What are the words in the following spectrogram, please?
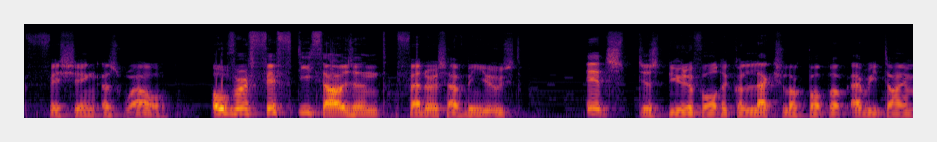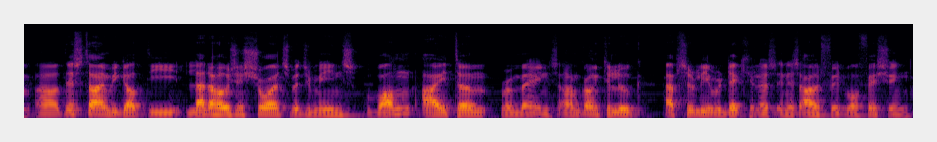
fishing as well. Over 50,000 feathers have been used. It's just beautiful, the collection log pop up every time. Uh, this time we got the lederhosen shorts, which means one item remains. And I'm going to look absolutely ridiculous in this outfit while fishing.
